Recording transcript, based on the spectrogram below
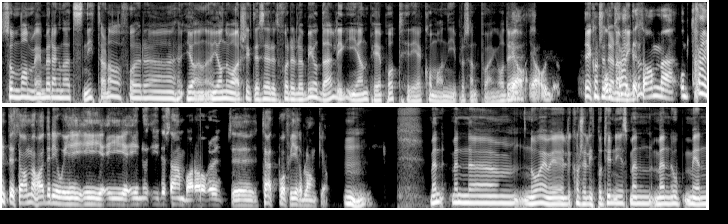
som vanlig beregna et snitt her da, for uh, januar, slik det ser ut foreløpig, og der ligger INP på 3,9 prosentpoeng. Og det, ja, ja, og det er kanskje der de ligger? Det samme, omtrent det samme hadde de jo i, i, i, i desember, da, rundt uh, tett på fire blanke. Mm. Men, men øh, nå er vi kanskje litt på tynn is, men, men, men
